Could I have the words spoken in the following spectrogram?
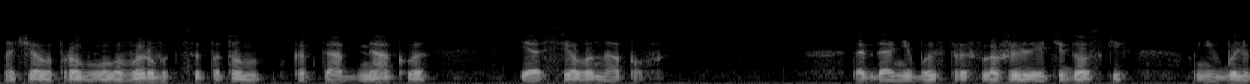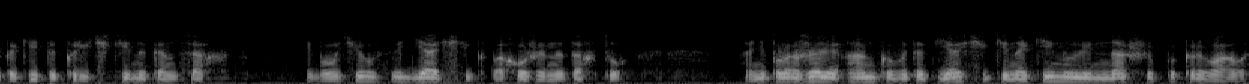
Сначала пробовала вырваться, потом как-то обмякла и осела на пол. Тогда они быстро сложили эти доски, у них были какие-то крючки на концах, и получился ящик, похожий на тахту. Они положили Анку в этот ящик и накинули наше покрывало.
